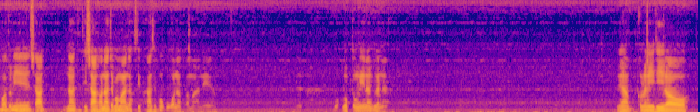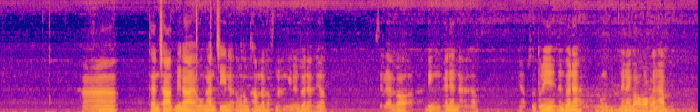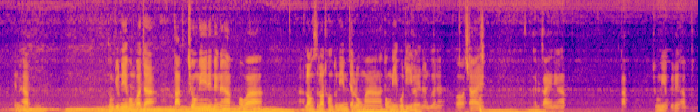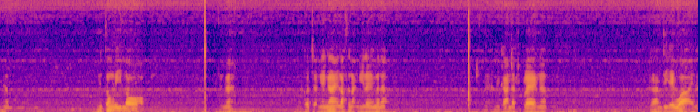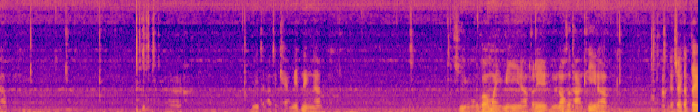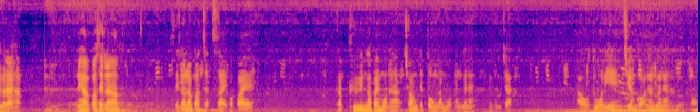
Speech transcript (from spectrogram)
พอตัวนี้ชาร์จน่าที่ชาร์จเขาน่าจะประมาณสักสิบห้าสิบหกโวลต์นะประมาณนี้บบวกลบตรงนี้นะเพื่อนนะ นะครับ กรณีที่เรา หาแท่นชาร์จไม่ได้วงงานจีนเนี่ยเราก็ต้องทำลักษณะอย่างนี้นเพื่อนนะนะครับ เสร็จแล้วก็ดึงให้แน่นหนานะครับนะครับส่วนตัวนี้นั่นเพื่อนนะผมไหนๆก็ออกแล้วนะครับ เห็นไหมครับ ตรงจุดนี้ผมก็จะตัดช่วงนี้นิดนึงนะครับ เพราะว่าลองสล็อตของตัวนี้มันจะลงมาตรงนี้พอดีเลยนั่นเพื่อนนะก็ใช้กรรไกรนี่ครับ ตัดช่วงนี้ออกไปเลยครับ ไม่ต้องรีรอครับเห็นไหมก็จะง่ายๆ ลักษณะนี้เลยเพื่อนนะในการดัดแปลงนะครับ การ DIY นะครับอ่านี่จะอาจจะแข็งนิดนึงนะครับครีมผมก็ไม่มีนะครับ ตอนนี้อยู่นอกสถานที่นะครับอะจะใช้คัตเตอร์ก็ได้ครับนี่ครับก็เสร็จแล้วครับ เสร็จแล้วเราก็จะใส่เข้าไป กับคืนเข้าไปหมดนะฮะช่องจะตรงกันหมดนั่นเพื่อนนะเดี๋ยวผมจะเอาตัวนี้เชื่อมก่อนนั่นเพื่อนนะ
